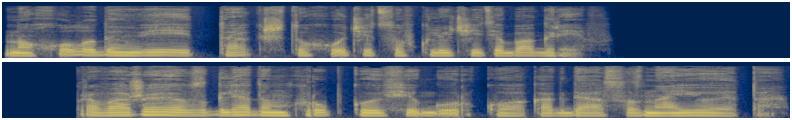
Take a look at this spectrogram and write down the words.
Но холодом веет так, что хочется включить обогрев. Провожаю взглядом хрупкую фигурку, а когда осознаю это,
